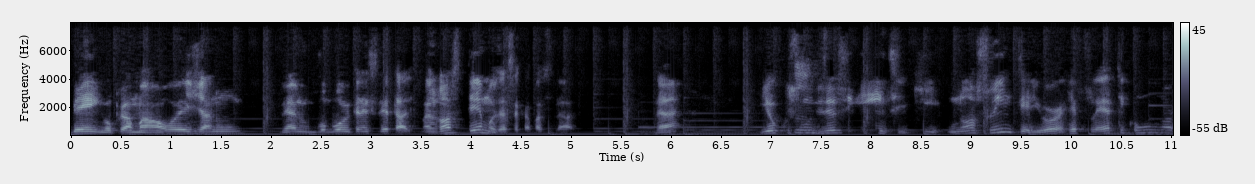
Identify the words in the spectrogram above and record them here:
bem ou para mal, eu já não, né, não vou, vou, entrar nesse detalhe. Mas nós temos essa capacidade, né? E eu costumo Sim. dizer o seguinte, que o nosso interior reflete como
